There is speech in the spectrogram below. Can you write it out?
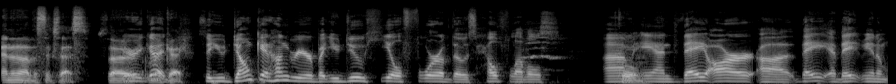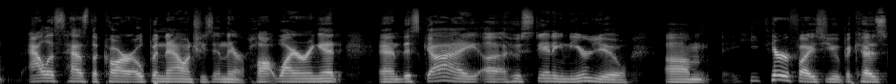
and another success. So Very good. Okay. So you don't get hungrier, but you do heal four of those health levels. Um, Cool. and they are uh, they they you know Alice has the car open now, and she's in there hot wiring it. And this guy uh, who's standing near you, um, he terrifies you because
